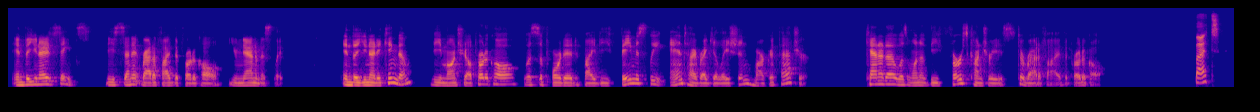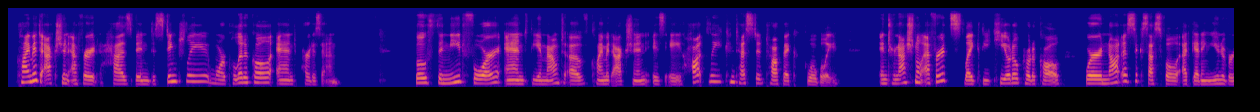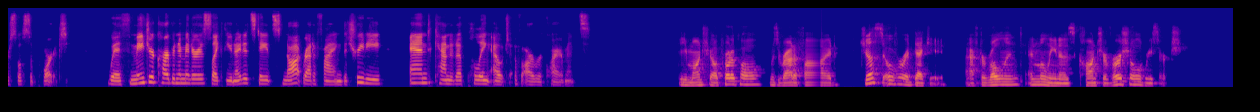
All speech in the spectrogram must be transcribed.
In the United States, the Senate ratified the protocol unanimously. In the United Kingdom, the Montreal Protocol was supported by the famously anti regulation Margaret Thatcher. Canada was one of the first countries to ratify the protocol. But climate action effort has been distinctly more political and partisan. Both the need for and the amount of climate action is a hotly contested topic globally. International efforts like the Kyoto Protocol were not as successful at getting universal support, with major carbon emitters like the United States not ratifying the treaty and Canada pulling out of our requirements the Montreal Protocol was ratified just over a decade after Rowland and Molina's controversial research,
